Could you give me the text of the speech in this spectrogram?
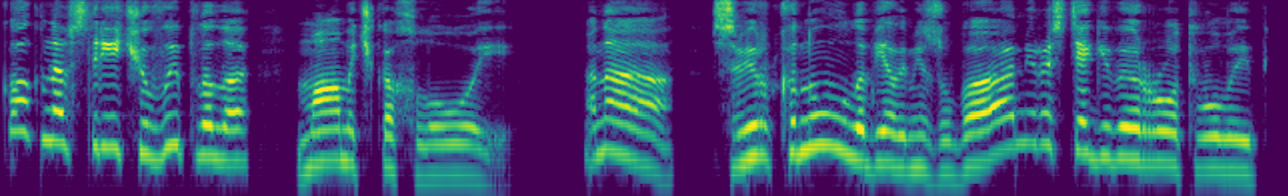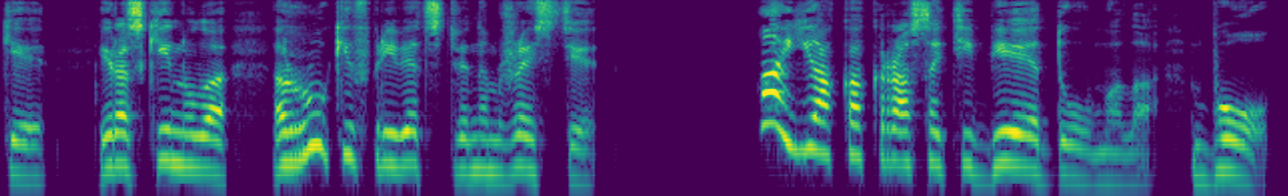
как навстречу выплыла мамочка Хлои. Она сверкнула белыми зубами, растягивая рот в улыбке, и раскинула руки в приветственном жесте. — А я как раз о тебе думала, Боб.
